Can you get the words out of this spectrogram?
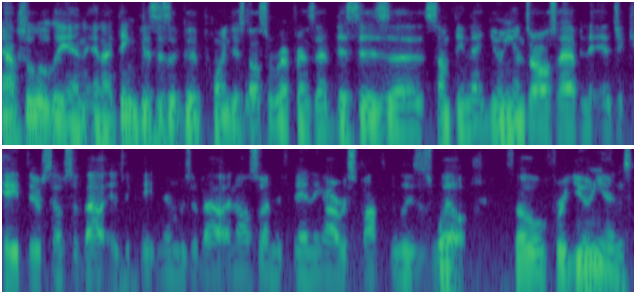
Absolutely, and and I think this is a good point. Just also reference that this is uh, something that unions are also having to educate themselves about, educate members about, and also understanding our responsibilities as well. So for unions,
